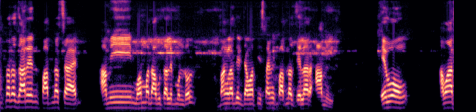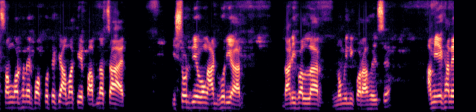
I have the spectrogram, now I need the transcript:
আপনারা জানেন, পাবনা চার, আমি মোহাম্মদ আবু তালেব মন্ডল বাংলাদেশ জামাত ইসলামী পাবনা জেলার আমির। এবং আমার সংগঠনের পক্ষ থেকে আমাকে পাবনা চার, ঈশ্বরদী এবং আটঘরিয়ার দাঁড়িপাল্লার নমিনি করা হয়েছে। আমি এখানে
